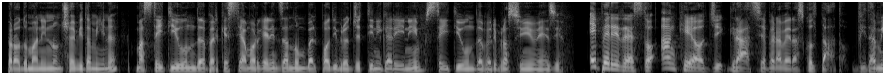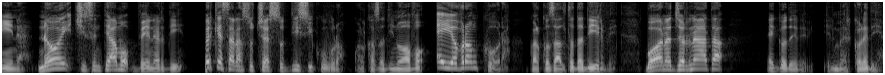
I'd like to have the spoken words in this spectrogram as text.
Però domani non c'è vitamine. Ma stay tuned perché stiamo organizzando un bel po' di progettini carini. Stay tuned per i prossimi mesi. E per il resto, anche oggi, grazie per aver ascoltato. Vitamine. Noi ci sentiamo venerdì perché sarà successo di sicuro qualcosa di nuovo e io avrò ancora qualcos'altro da dirvi. Buona giornata e godetevi il mercoledì.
